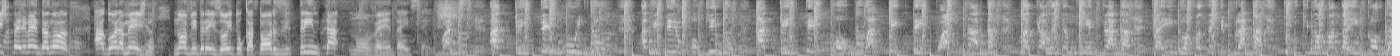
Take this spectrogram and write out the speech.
Experimenta Angola agora mesmo. 938 14 30 96. Há quem tem muito, quem tem um pouquinho, pouco, há quem tem quase nada. Macala na minha entrada, traindo a fazer de prata. Tudo que não mata engorda,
